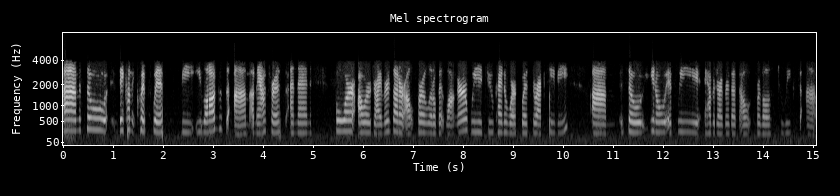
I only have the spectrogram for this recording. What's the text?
Um, so they come equipped with the e-logs, um, a mattress, and then for our drivers that are out for a little bit longer, we do kind of work with DirecTV. Um, so you know, if we have a driver that's out for those two weeks, um,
